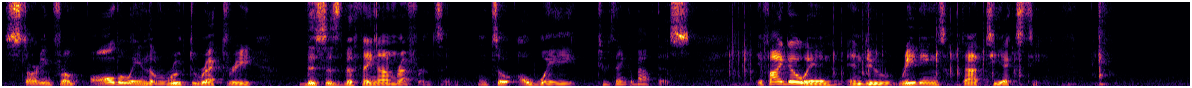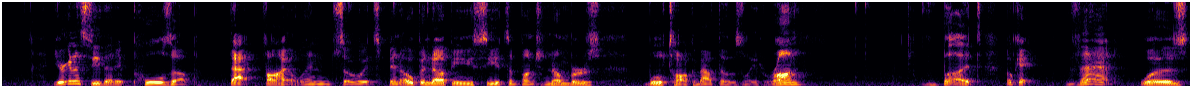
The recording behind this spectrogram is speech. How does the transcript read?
starting from all the way in the root directory, this is the thing I'm referencing. And so a way to think about this. If I go in and do readings.txt, you're going to see that it pulls up that file. And so it's been opened up and you see it's a bunch of numbers. We'll talk about those later on. But, okay, that was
